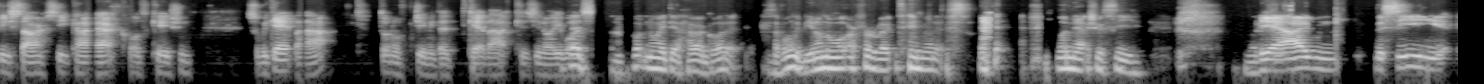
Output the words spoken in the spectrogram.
three star sea kayak qualification, so we get that. Don't know if Jamie did get that because you know he was. I've got no idea how I got it because I've only been on the water for about ten minutes on the actual sea. yeah, I'm the sea.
